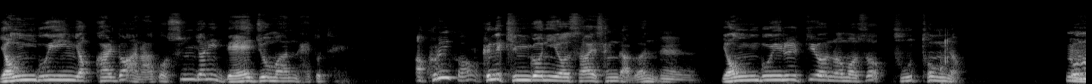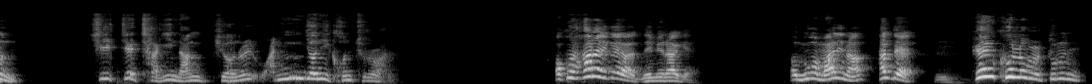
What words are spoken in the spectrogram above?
영부인 역할도 안 하고 순전히 내조만 해도 돼. 아 그러니까. 근데 김건희 여사의 생각은 예. 영부인을 뛰어넘어서 부통령 또는 음. 실제 자기 남편을 완전히 컨트롤하는. 아 그걸 하라 이거야 내밀하게. 아, 누가 말리나? 한데 음. 팬클럽을 두는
